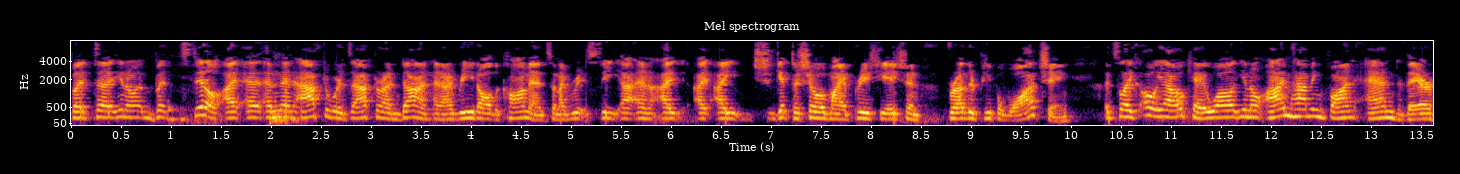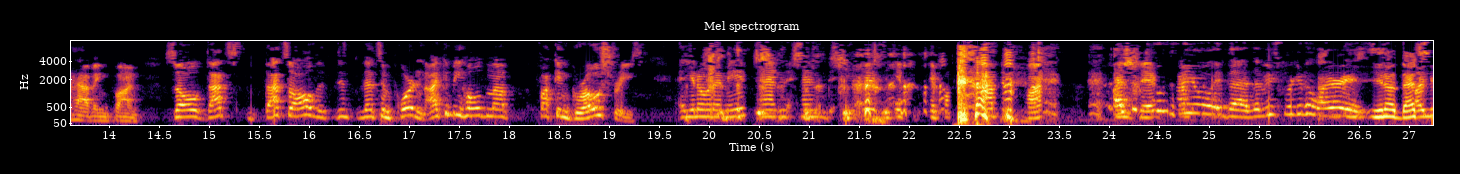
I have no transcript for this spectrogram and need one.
But uh, you know, but still, I and then afterwards, after I'm done, and I read all the comments, and I re- see, uh, and I I, I get to show my appreciation for other people watching. It's like, oh yeah, okay, well, you know, I'm having fun, and they're having fun. So that's that's all that, that's important. I could be holding up fucking groceries, you know what I mean. And and if, if, if I'm having fun, I should they're do a video with that. That'd be freaking hilarious. You know, that's,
